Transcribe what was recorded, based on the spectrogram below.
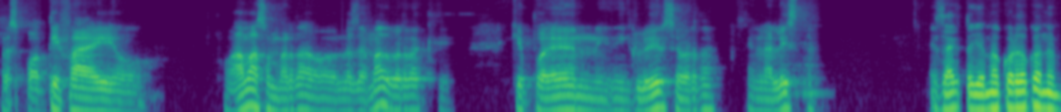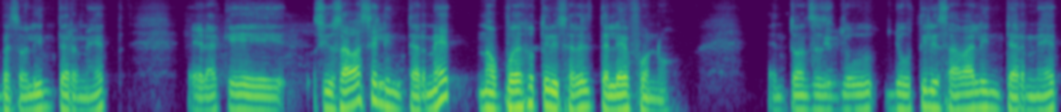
o Spotify o, o, Amazon, ¿verdad? O las demás, ¿verdad? Que, que pueden incluirse, ¿verdad? En la lista. Exacto, yo me acuerdo cuando empezó el internet, era que si usabas el internet no puedes utilizar el teléfono. Entonces yo, yo, utilizaba el internet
